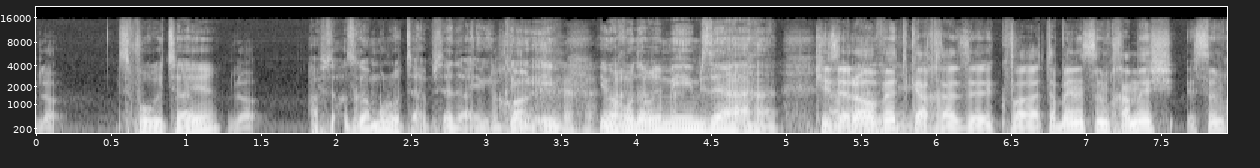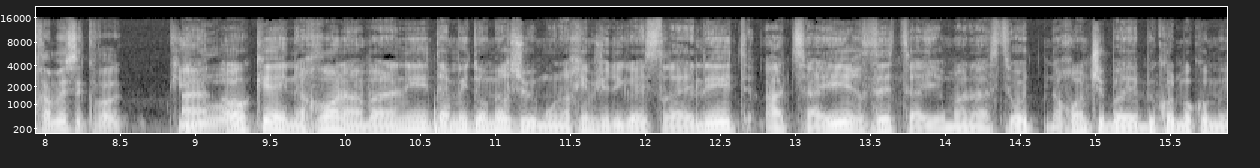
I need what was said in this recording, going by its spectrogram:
לא, ספורי צעיר? לא. בסדר, אז גם הוא לא צעיר, בסדר. נכון. אם- אם אנחנו מדברים אם זה... כי זה לא עובד ככה, זה כבר, אתה בן 25, 25 זה כבר כאילו... עוד- אוקיי, נכון, אבל אני תמיד אומר שבמונחים של ליגה ישראלית, הצעיר זה צעיר, מה לעשות? נכון שבכל מקום אה,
